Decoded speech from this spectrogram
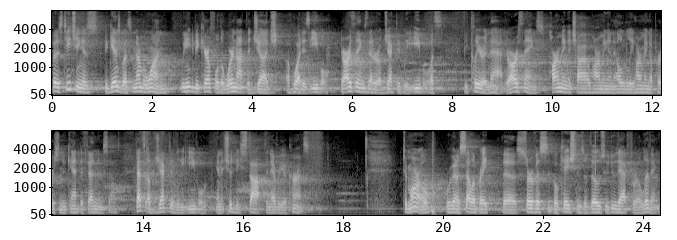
But his teaching is, begins with number one, we need to be careful that we're not the judge of what is evil. There are things that are objectively evil. Let's be clear in that. There are things, harming a child, harming an elderly, harming a person who can't defend themselves. That's objectively evil, and it should be stopped in every occurrence. Tomorrow, we're going to celebrate the service and vocations of those who do that for a living,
